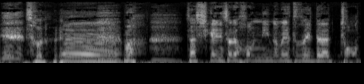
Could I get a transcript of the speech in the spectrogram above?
う そうだね。ーん。まあ、確かにそれ本人の目届いたらちょっ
